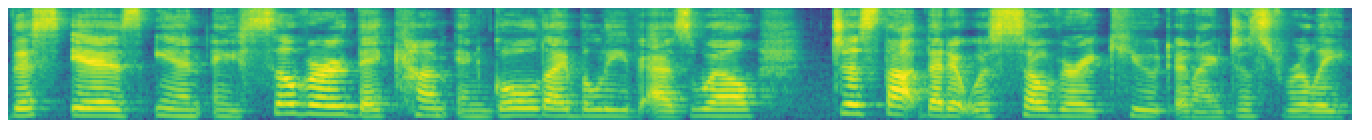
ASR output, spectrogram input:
This is in a silver. They come in gold, I believe, as well just thought that it was so very cute and I just really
